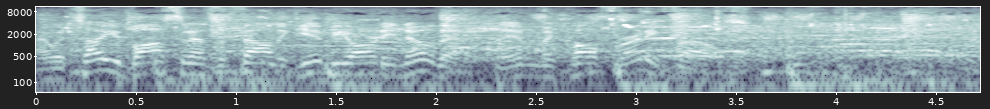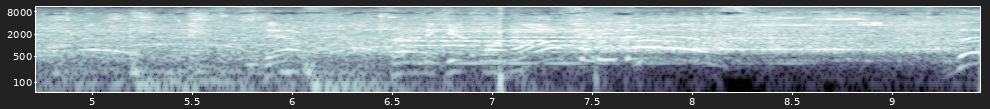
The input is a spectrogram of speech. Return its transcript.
I would tell you Boston has a foul to give. You already know that. They haven't been called for any fouls. Steph trying to get one off, and he does! The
